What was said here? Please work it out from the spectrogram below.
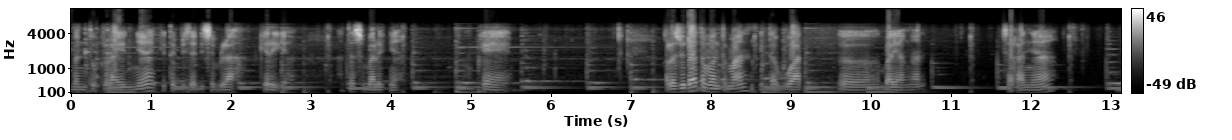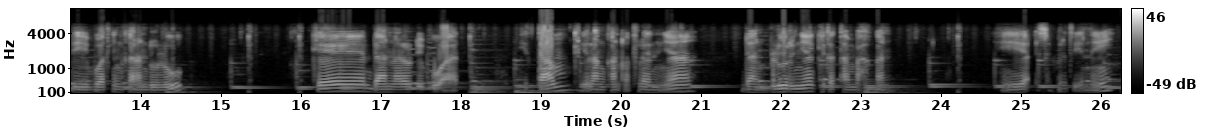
bentuk lainnya kita bisa di sebelah kiri ya atau sebaliknya Oke. Kalau sudah teman-teman, kita buat e, bayangan. Caranya dibuat lingkaran dulu. Oke, dan lalu dibuat hitam, hilangkan outline-nya dan blurnya kita tambahkan. Iya, seperti ini.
